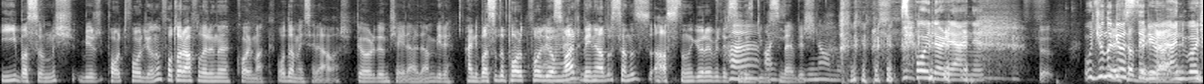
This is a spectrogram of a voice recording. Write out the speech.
iyi basılmış bir portfolyonun fotoğraflarını koymak. O da mesela var. Gördüğüm şeylerden biri. Hani basılı portfolyom Ha, var. sen- Beni alırsanız aslını görebilirsiniz Ha, gibisine ay, bir. Yeni anladım. Spoiler yani. Ucunu E, gösteriyor yani. yani, böyle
